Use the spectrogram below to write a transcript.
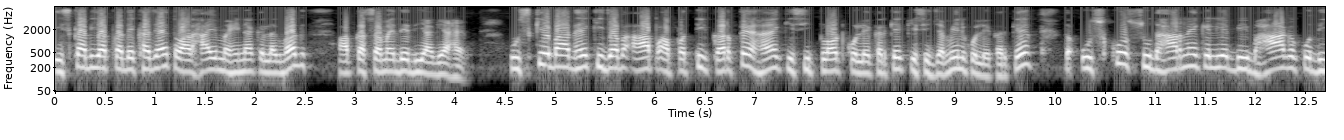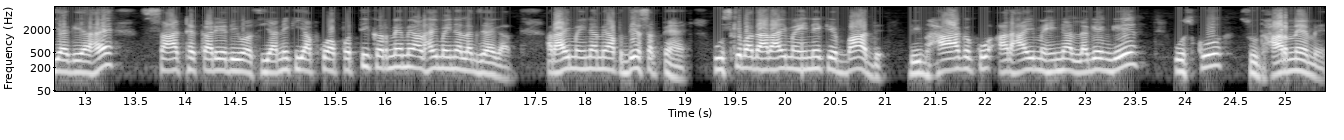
इसका भी आपका देखा जाए तो अढ़ाई महीना के लगभग आपका समय दे दिया गया है। उसके बाद है कि जब आप आपत्ति करते हैं किसी प्लॉट को लेकर के, किसी ज़मीन को लेकर के तो उसको सुधारने के लिए विभाग को दिया गया है साठ कार्य दिवस, यानी कि आपको आपत्ति करने में अढ़ाई महीना लग जाएगा। अढ़ाई महीना में आप दे सकते हैं। उसके बाद अढ़ाई महीने के बाद विभाग को अढ़ाई महीना लगेंगे उसको सुधारने में।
